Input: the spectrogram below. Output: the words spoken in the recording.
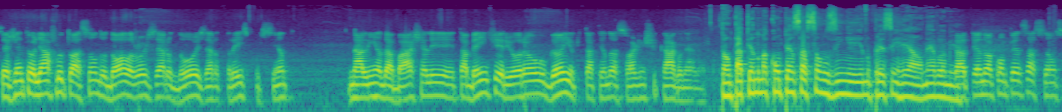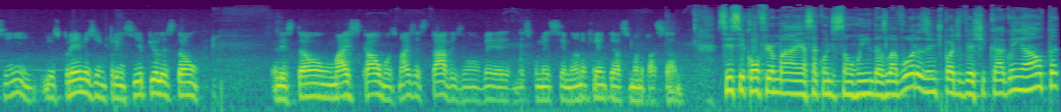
se a gente olhar a flutuação do dólar hoje 0,2, 0,3%, na linha da baixa ele está bem inferior ao ganho que está tendo a soja em Chicago, né? Então está tendo uma compensaçãozinha aí no preço em real, né, Vlamir? Está tendo uma compensação, sim. E os prêmios, em princípio, eles estão eles estão mais calmos, mais estáveis vamos ver, nesse começo de semana frente à semana passada. Se se confirmar essa condição ruim das lavouras, a gente pode ver Chicago em alta,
